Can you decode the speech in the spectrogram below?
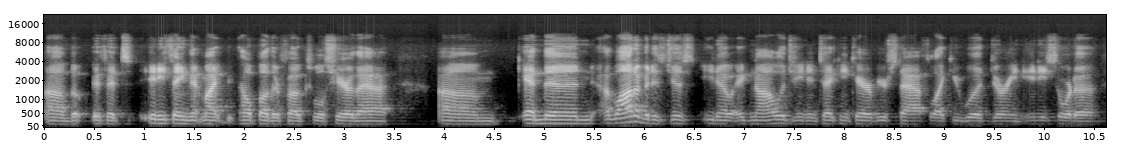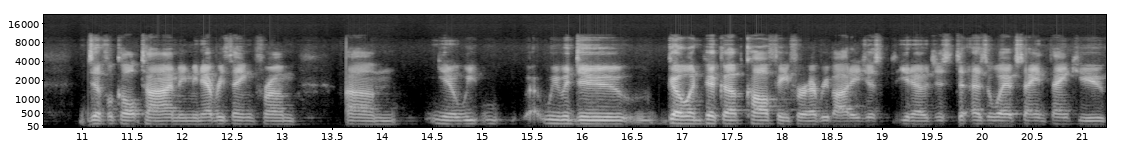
um, but if it's anything that might help other folks, we'll share that. Um, and then a lot of it is just you know acknowledging and taking care of your staff like you would during any sort of difficult time. I mean everything from um, you know we we would do go and pick up coffee for everybody just you know just as a way of saying thank you.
